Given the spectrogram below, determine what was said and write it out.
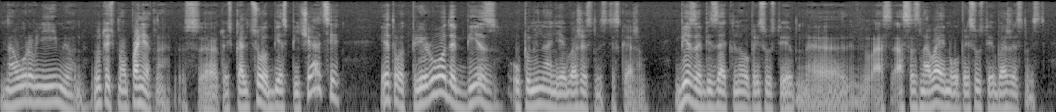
На уровне имен. Ну, то есть, понятно, с, то есть кольцо без печати – это вот природа без упоминания божественности, скажем без обязательного присутствия, э, осознаваемого присутствия божественности э,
